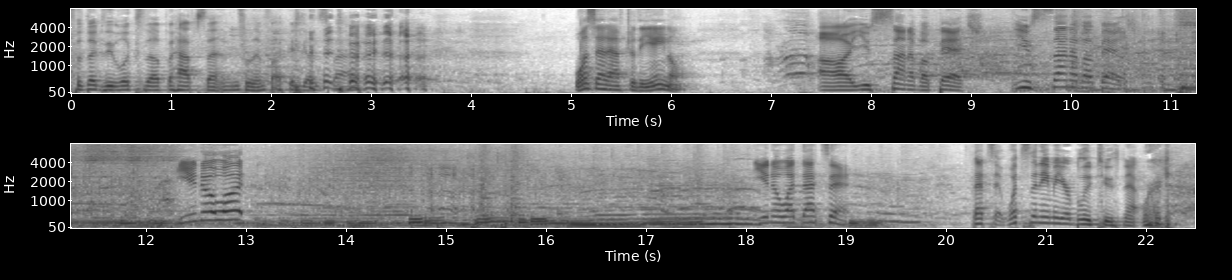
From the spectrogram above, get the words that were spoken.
Sometimes he looks up a half sentence and then fucking goes back. Was that after the anal? Oh, you son of a bitch. You son of a bitch. You know what? You know what? That's it. That's it. What's the name of your Bluetooth network?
